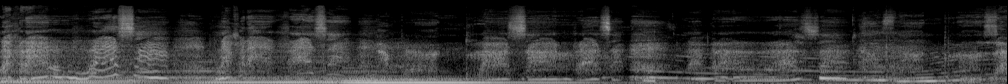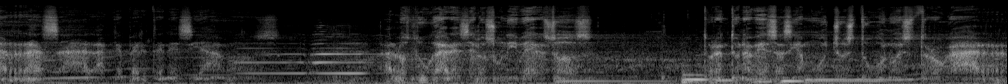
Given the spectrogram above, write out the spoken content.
la gran raza, la gran raza, raza, raza, la gran raza, la raza a la que pertenecíamos, a los lugares de los universos. Durante una vez hacía mucho estuvo nuestro hogar,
